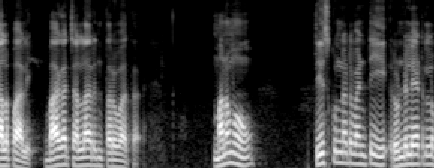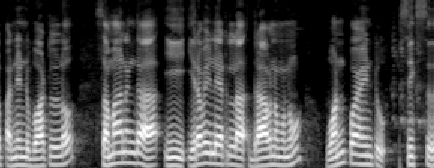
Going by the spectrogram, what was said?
కలపాలి. బాగా చల్లారిన తర్వాత మనము తీసుకున్నటువంటి రెండు లీటర్ల పన్నెండు బాటిల్లో సమానంగా ఈ ఇరవై లీటర్ల ద్రావణమును వన్ పాయింట్ సిక్స్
